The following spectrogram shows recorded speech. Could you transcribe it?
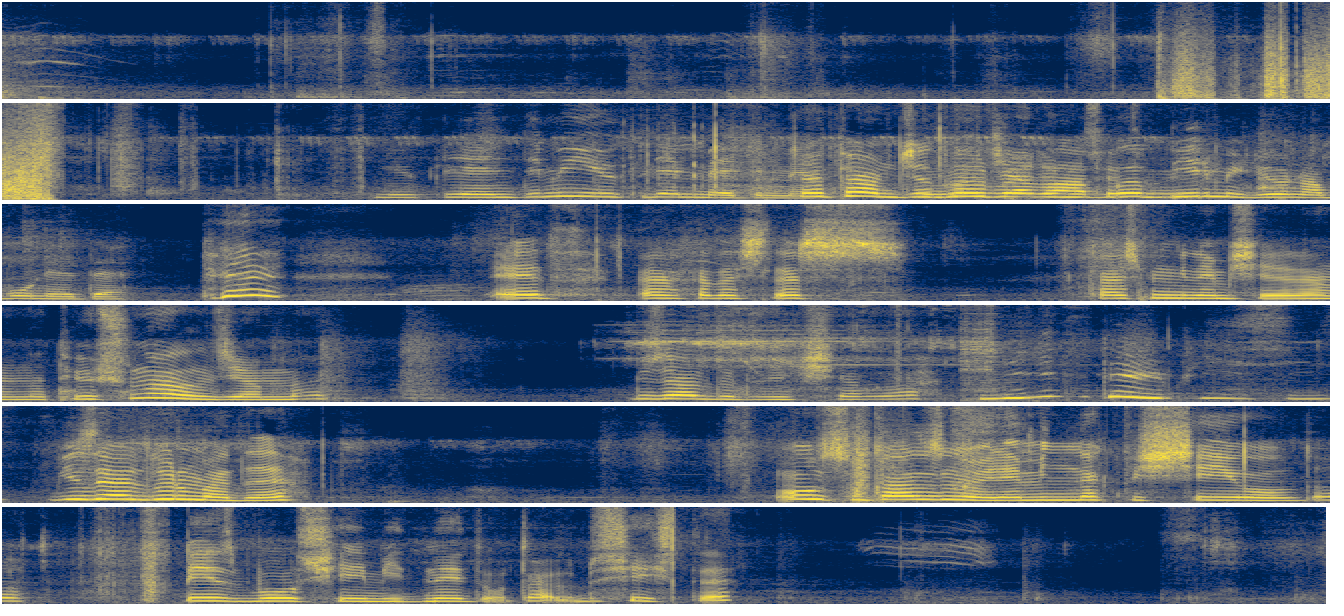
Yüklendi mi yüklenmedi mi? Ha tamam cadılar bayramı cevabı setimi- 1 milyon abonede. Evet arkadaşlar. Karşıma yine bir şeyler anlatıyor. Şunu alacağım ben. Güzel durur inşallah. Ne terbiyesiz. Güzel durmadı. Olsun kalsın öyle minnak bir şey oldu. Beyzbol şey miydi neydi o tarz bir şey işte.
